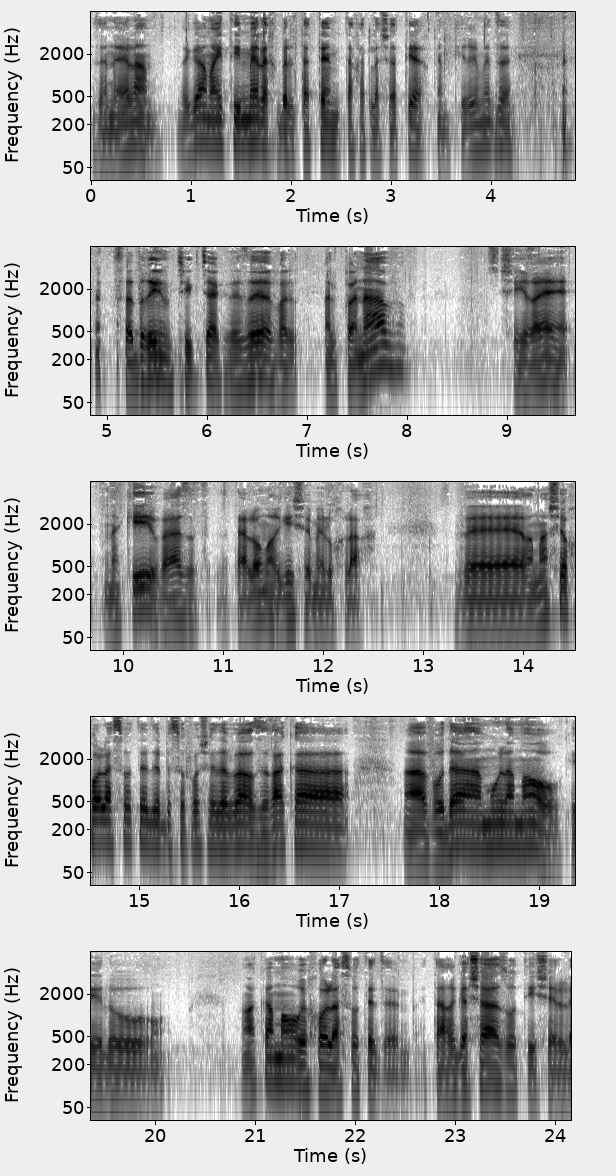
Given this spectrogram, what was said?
זה נעלם. וגם הייתי מלך בלטאטא מתחת לשטיח, אתם מכירים את זה? מסדרים צ'יק צ'אק וזה, אבל על פניו, שיראה נקי, ואז אתה לא מרגיש שמלוכלך. ומה שיכול לעשות את זה בסופו של דבר זה רק העבודה מול המאור, כאילו, רק המאור יכול לעשות את זה, את ההרגשה הזאת של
